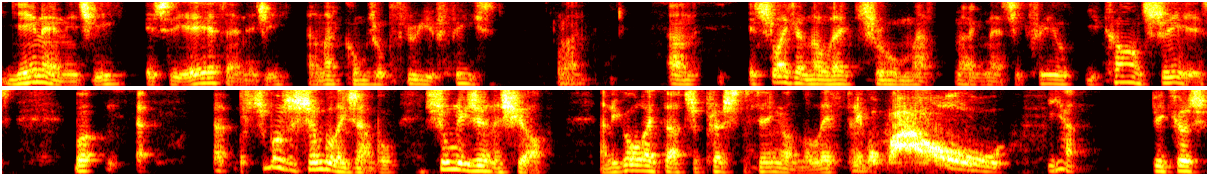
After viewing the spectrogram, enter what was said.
Yin energy is the earth energy, and that comes up through your feet. Right. And it's like an electromagnetic field. You can't see it. But uh, uh, suppose a simple example somebody's in a shop and you go like that to press the thing on the lift and they go, wow. Yeah. Because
